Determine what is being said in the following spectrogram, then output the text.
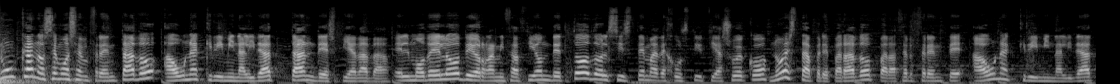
Nunca nos hemos enfrentado a una criminalidad tan despiadada. El modelo de organización de todo el sistema de justicia sueco no está preparado para hacer frente a una criminalidad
